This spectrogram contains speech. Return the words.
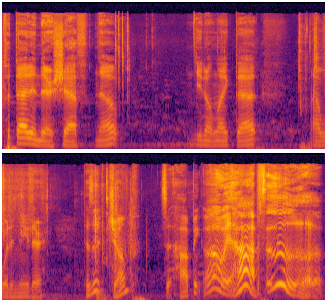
Put that in there, chef. No, you don't like that. I wouldn't either. Does it jump? Is it hopping? Oh, it hops. Ugh.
